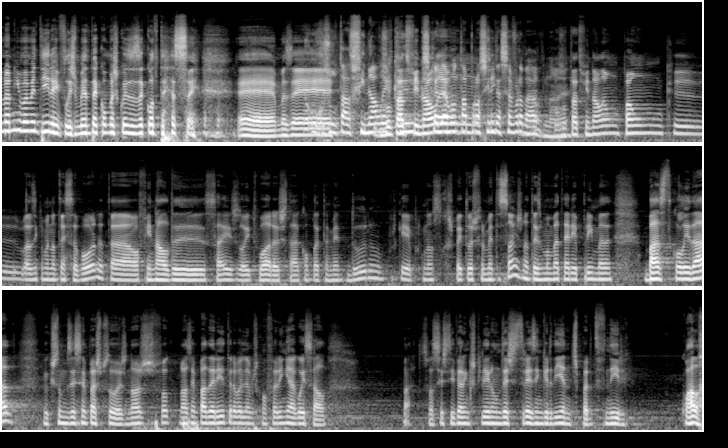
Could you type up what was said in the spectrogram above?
não é nenhuma mentira, infelizmente é como as coisas acontecem. É, mas é. o resultado final o é resultado que, final que se calhar é não está um- próximo sim. dessa verdade, O não é? resultado final é um pão que basicamente não tem sabor, está ao final de 6, 8 horas está completamente duro. Porquê? Porque não se respeitou as fermentações, não tens uma matéria-prima base de qualidade. Eu costumo dizer sempre às pessoas, nós, nós em padaria trabalhamos com farinha, água e sal. Pá, se vocês tiverem que escolher um destes três ingredientes para definir qual,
